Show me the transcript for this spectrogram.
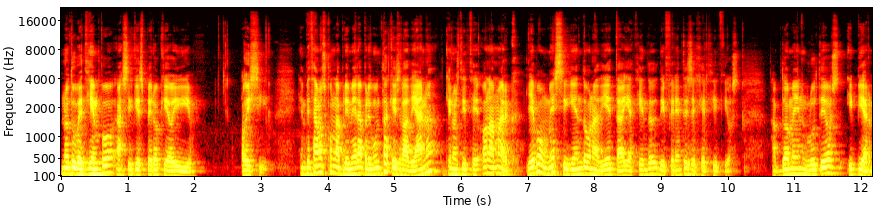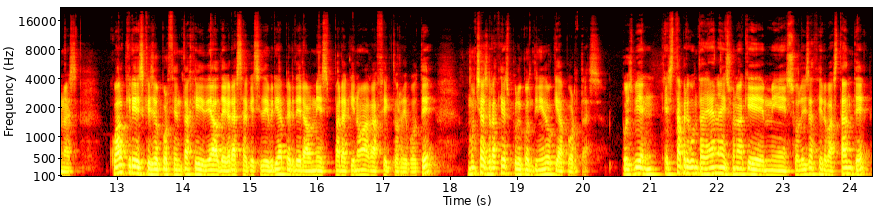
no tuve tiempo, así que espero que hoy, hoy sí. Empezamos con la primera pregunta, que es la de Ana, que nos dice, hola Mark, llevo un mes siguiendo una dieta y haciendo diferentes ejercicios, abdomen, glúteos y piernas. ¿Cuál crees que es el porcentaje ideal de grasa que se debería perder al mes para que no haga efecto rebote? Muchas gracias por el contenido que aportas. Pues bien, esta pregunta de Ana es una que me soléis hacer bastante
